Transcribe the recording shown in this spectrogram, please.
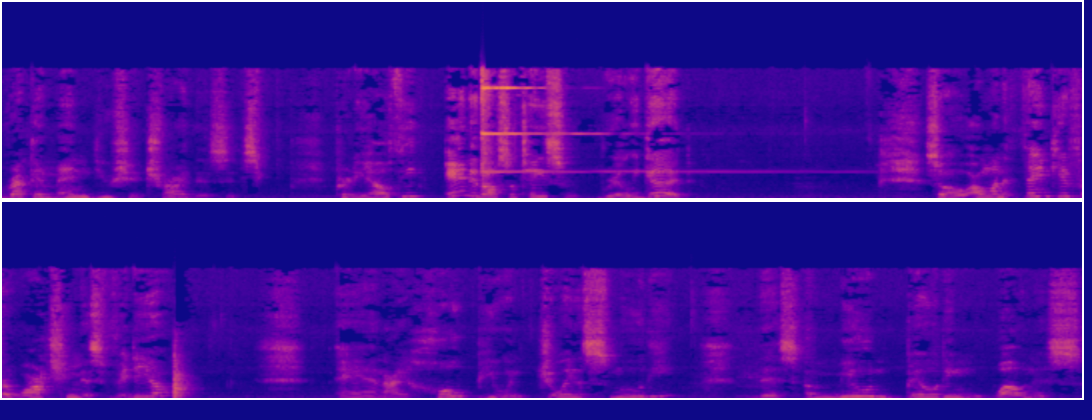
recommend you should try this. It's pretty healthy and it also tastes really good. So I want to thank you for watching this video and I hope you enjoy the smoothie, this immune building wellness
